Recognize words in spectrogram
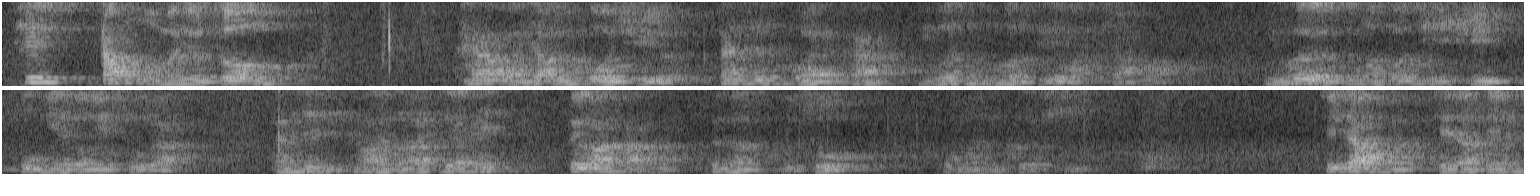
其实当我们有时候开玩笑就过去了，但是回来看，你为什么会有这些玩笑话？你会有这么多情绪负面的东西出来？还是你看完之后还觉得，哎，对方打的真的不错，我们很可惜。就像我们前两天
